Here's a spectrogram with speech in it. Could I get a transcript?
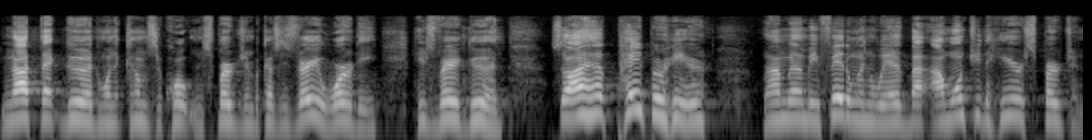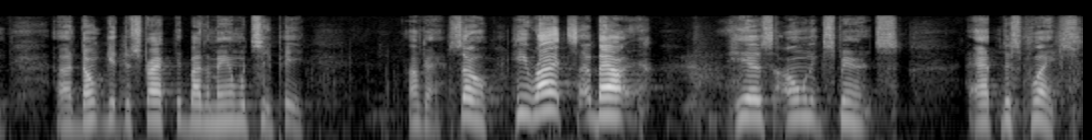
not that good when it comes to quoting Spurgeon because he's very wordy, he's very good. So I have paper here I'm going to be fiddling with, but I want you to hear Spurgeon. Uh, don't get distracted by the man with CP. Okay, so he writes about his own experience at this place.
